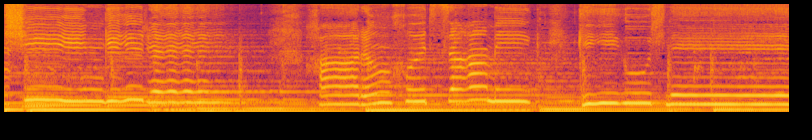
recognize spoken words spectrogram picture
шин гэрээ Харанхуйд замыг гигүүлнэ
